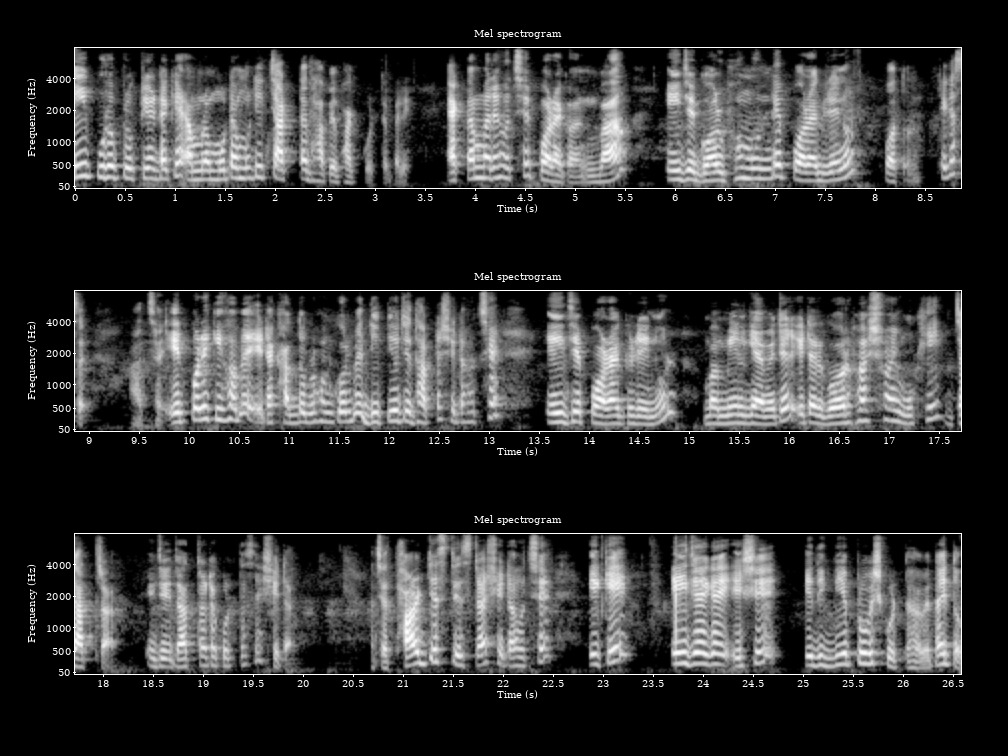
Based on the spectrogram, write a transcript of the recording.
এই পুরো প্রক্রিয়াটাকে আমরা মোটামুটি চারটা ধাপে ভাগ করতে পারি। এক নম্বরে হচ্ছে পরাগায়ন বা এই যে গর্ভমুণ্ডে পরাগরেণুর পতন। ঠিক আছে? আচ্ছা এরপরে কি হবে? এটা খাদ্য গ্রহণ করবে। দ্বিতীয় যে ধাপটা সেটা হচ্ছে এই যে পরাগরেণুর বা মেল গ্যামেটের এটার গর্ভাশয়মুখী যাত্রা। এই যে যাত্রাটা করতেছে সেটা। আচ্ছা থার্ড যে স্টেজটা সেটা হচ্ছে একে এই জায়গায় এসে এদিক দিয়ে প্রবেশ করতে হবে, তাই তো?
